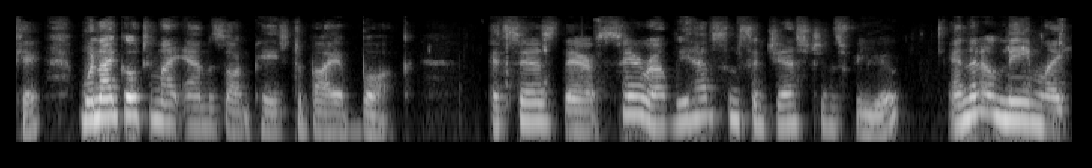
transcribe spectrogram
Okay. When I go to my Amazon page to buy a book, it says there, Sarah, we have some suggestions for you. And then it'll name like,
